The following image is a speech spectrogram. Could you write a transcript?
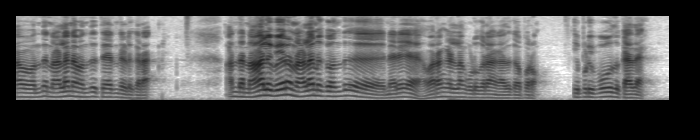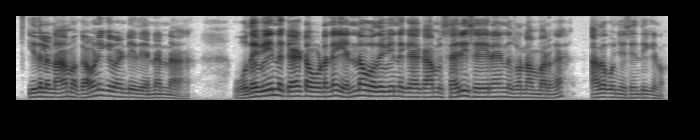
அவள் வந்து நலனை வந்து தேர்ந்தெடுக்கிறாள் அந்த நாலு பேரும் நலனுக்கு வந்து நிறைய வரங்கள்லாம் கொடுக்குறாங்க அதுக்கப்புறம். இப்படி போகுது கதை. இதில் நாம் கவனிக்க வேண்டியது என்னென்னா உதவின்னு கேட்ட உடனே என்ன உதவின்னு கேட்காம சரி செய்கிறேன்னு சொன்னான் பாருங்கள் அதை கொஞ்சம் சிந்திக்கணும்.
